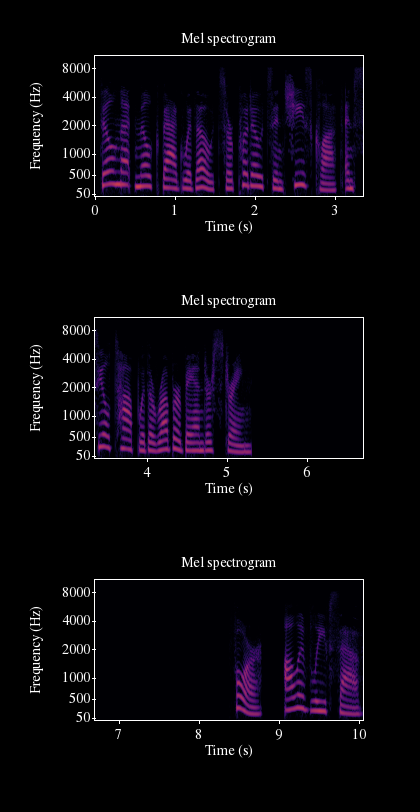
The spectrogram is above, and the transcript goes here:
Fill nut milk bag with oats or put oats in cheesecloth and seal top with a rubber band or string. 4. Olive leaf salve.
